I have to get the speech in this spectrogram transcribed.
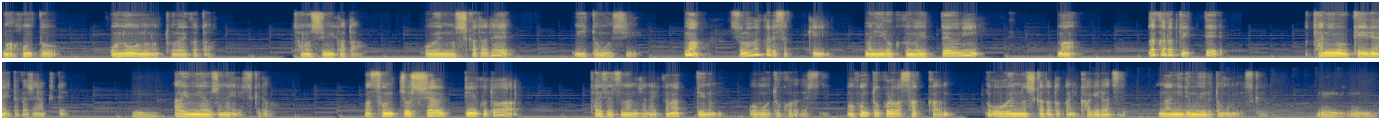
まあ本当、各々の捉え方、楽しみ方、応援の仕方でいいと思うし、まあその中でさっき、まあ、26君が言ったように、まあ、だからといって他人を受け入れないとかじゃなくて、うん歩み合うじゃないですけど、まあ、尊重し合うっていうことは大切なんじゃないかなっていうのも思うところですね。まあ、本当これはサッカーの応援の仕方とかに限らず何にでも言えると思うんですけど。うんうん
